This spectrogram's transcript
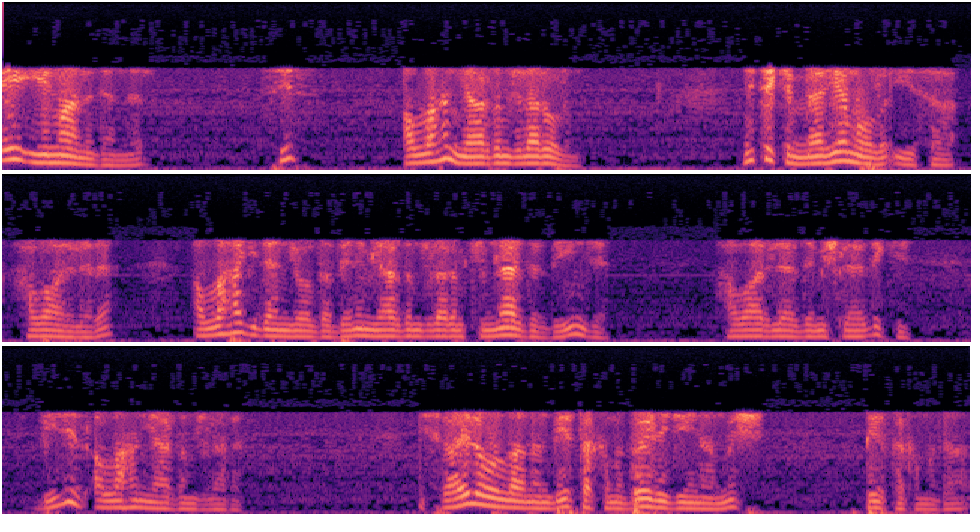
Ey iman edenler! Siz Allah'ın yardımcıları olun. Nitekim Meryem oğlu İsa havarilere Allah'a giden yolda benim yardımcılarım kimlerdir deyince havariler demişlerdi ki biziz Allah'ın yardımcıları. İsrailoğullarının bir takımı böylece inanmış bir takımı da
